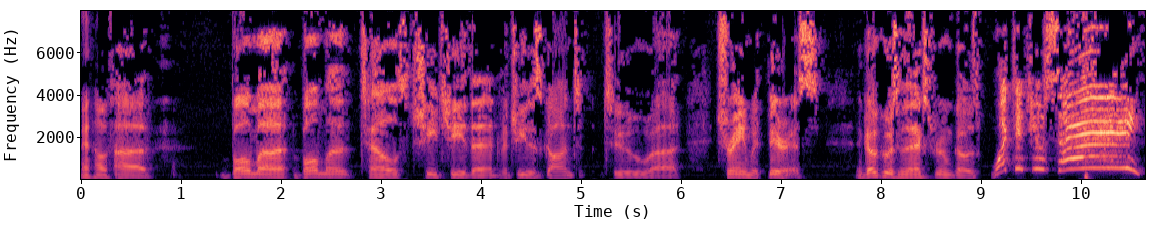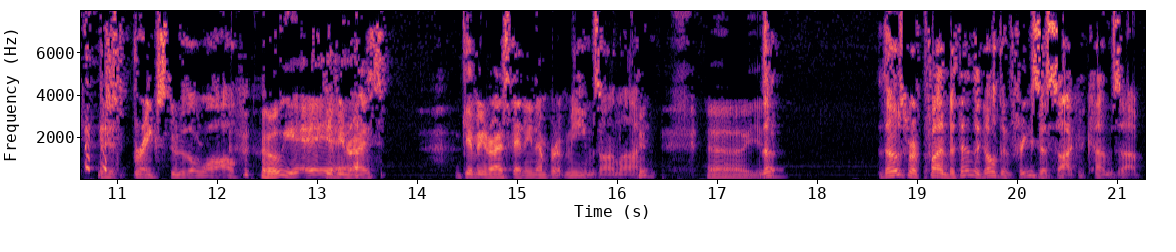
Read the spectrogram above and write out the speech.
And how, Uh, Bulma, Bulma tells Chi-Chi that Vegeta's gone to, to uh, train with Beerus. And Goku is in the next room goes, what did you say? and just breaks through the wall, oh yeah. giving rise, giving rise to any number of memes online. Oh yeah. Th those were fun, but then the Golden Frieza saga comes up,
